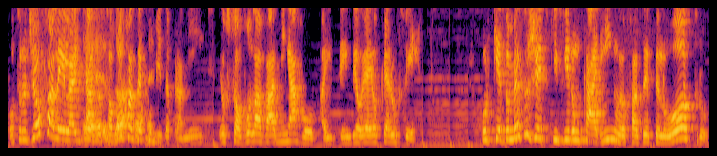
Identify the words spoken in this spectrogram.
Outro dia eu falei lá em casa, é, eu só vou fazer comida para mim, eu só vou lavar minha roupa, entendeu? E aí eu quero ver. Porque do mesmo jeito que vira um carinho eu fazer pelo outro,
